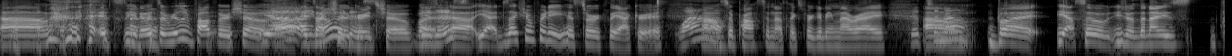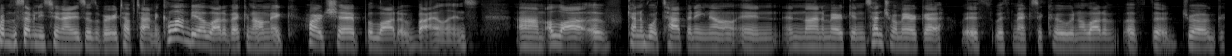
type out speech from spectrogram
Um, it's, you know, it's a really popular show. Yeah, uh, it's I know actually it a great is. show. But It is? Uh, yeah, it's actually pretty historically accurate. Wow. Uh, so props to Netflix for getting that right. Good to know. But yeah, so you know, the 90s, from the 70s to 90s, was a very tough time in Colombia. A lot of economic hardship, a lot of violence, um, a lot of kind of what's happening now in, in Latin America and Central America with with Mexico and a lot of of the drug.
